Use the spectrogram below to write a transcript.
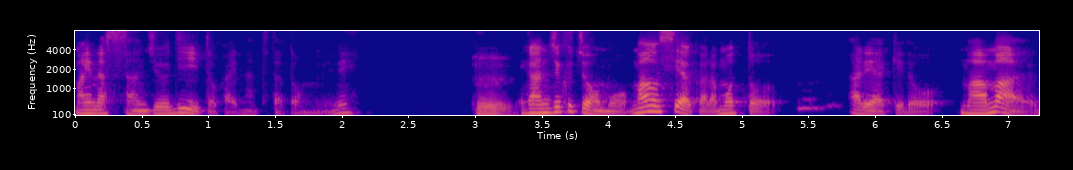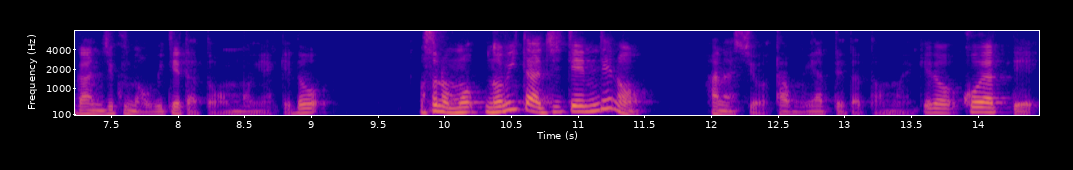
マイナス 30D とかになってたと思うんでね。うん、眼軸長もマウスやからもっとあれやけどまあまあ眼軸伸びてたと思うんやけどそのも伸びた時点での話を多分やってたと思うんやけどこうやって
